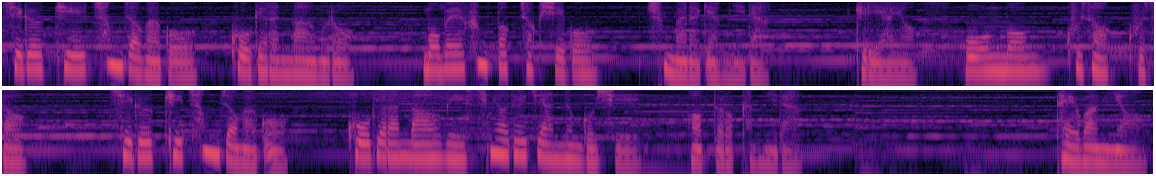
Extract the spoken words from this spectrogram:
지극히 청정하고 고결한 마음으로 몸을 흠뻑 적시고 충만하게 합니다. 그리하여 온몸 구석구석 지극히 청정하고 고결한 마음이 스며들지 않는 곳이 없도록 합니다. 대왕이여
